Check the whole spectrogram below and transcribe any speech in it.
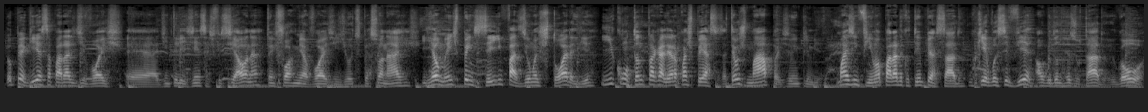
Eu peguei essa parada de voz é, de inteligência artificial, né? Transformo minha voz de outros personagens. E realmente pensei em fazer uma história ali e ir contando pra galera com as peças. Até os mapas eu imprimi. Mas enfim, é uma parada que eu tenho pensado. Porque você vê algo dando resultado, igual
